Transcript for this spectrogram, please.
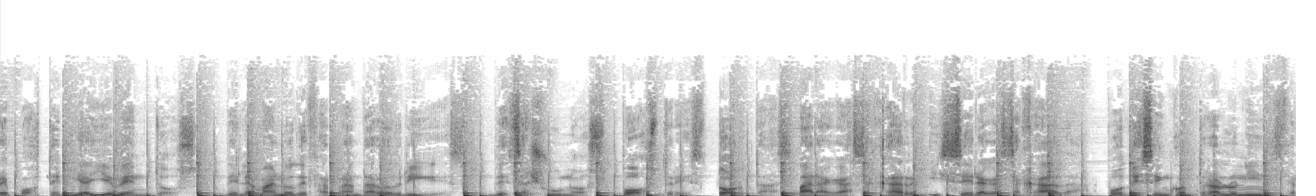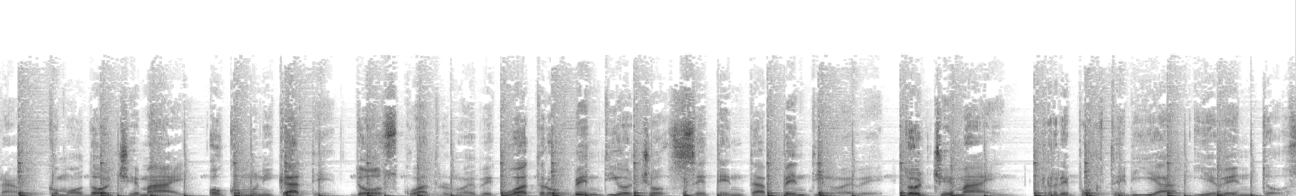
repostería y eventos, de la mano de Fernanda Rodríguez. Desayunos, postres, tortas, para agasajar y ser agasajada. Podés encontrarlo en Instagram como Dolce Mai o comunicate 2494 28 70 29. Dolce Mai, repostería y eventos.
